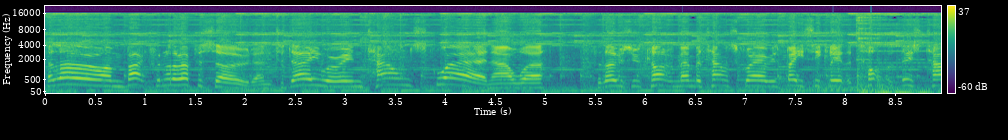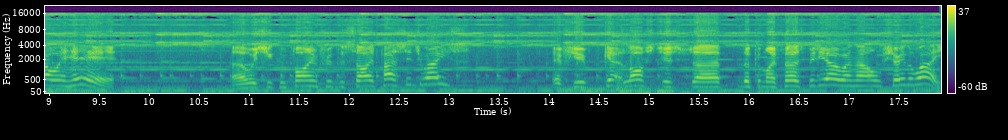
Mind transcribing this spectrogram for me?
Hello, I'm back for another episode, and today we're in Town Square. Now, uh, for those who can't remember, Town Square is basically at the top of this tower here, uh, which you can find through the side passageways. If you get lost, just uh, look at my first video and that'll show you the way.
